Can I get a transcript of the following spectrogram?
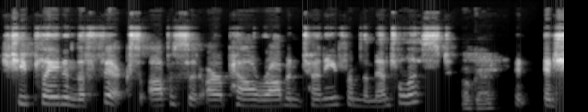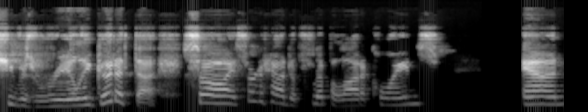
she played in The Fix opposite our pal Robin Tunney from The Mentalist Okay. and, and she was really good at that. So I sort of had to flip a lot of coins, and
